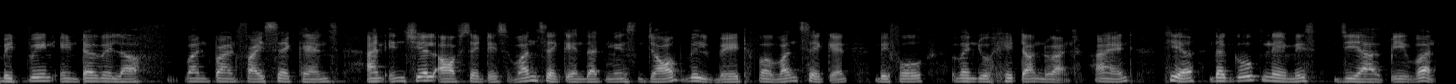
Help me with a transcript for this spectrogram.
between interval of 1.5 seconds. And initial offset is 1 second. That means job will wait for 1 second before when you hit on run. And here the group name is grp1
